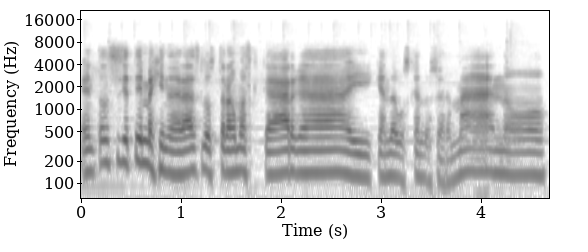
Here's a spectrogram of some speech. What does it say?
entonces ya te imaginarás los traumas que carga y que anda buscando a su hermano.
